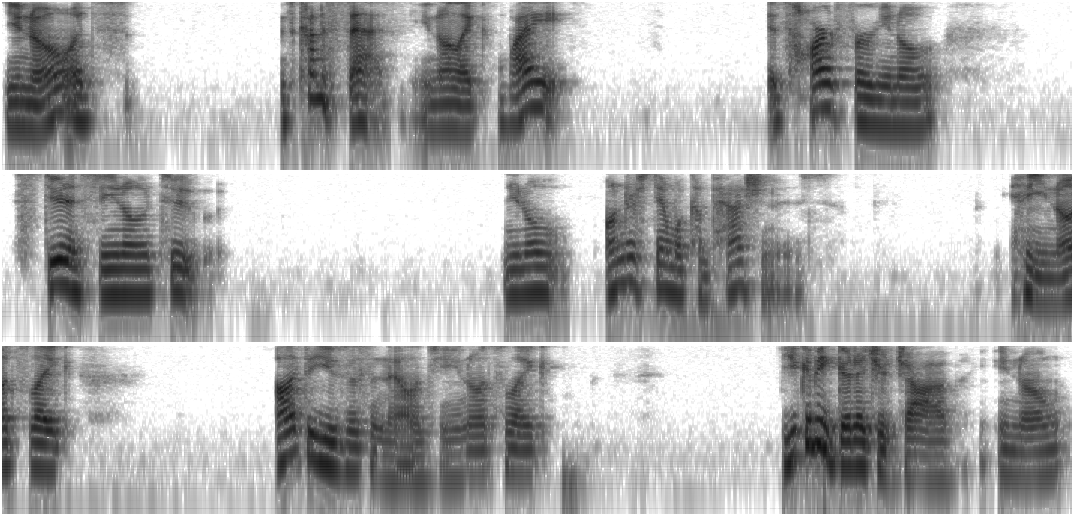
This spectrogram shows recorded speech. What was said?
you know, it's it's kind of sad, you know, like why it's hard for, you know, students, you know, to you know, understand what compassion is. you know, it's like I like to use this analogy, you know, it's like you could be good at your job, you know.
